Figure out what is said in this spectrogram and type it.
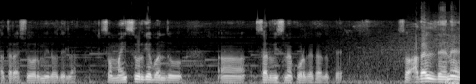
ಆ ಥರ ಶೋರೂಮ್ ಇರೋದಿಲ್ಲ. ಸೊ ಮೈಸೂರಿಗೆ ಬಂದು ಸರ್ವಿಸ್ನ ಕೊಡಬೇಕಾಗುತ್ತೆ. ಸೊ ಅದಲ್ಲದೆ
